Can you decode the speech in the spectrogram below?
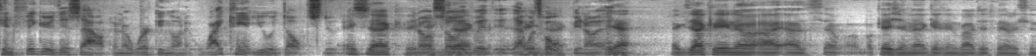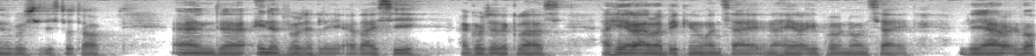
can figure this out and are working on it, why can't you adults do this? Exactly. You know, exactly, so it, it, that was exactly. hope, you know. and- yeah, exactly. You know, I as occasionally I get invited to various universities to talk, and uh, inadvertently, as I see, I go to the class, I hear Arabic in one side and I hear Hebrew on one side. The, Arab, the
